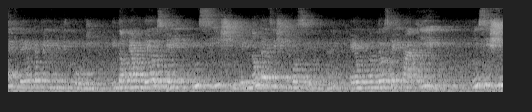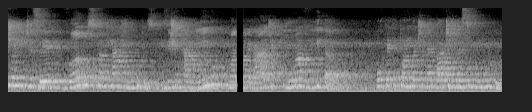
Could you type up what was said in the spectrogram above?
viver o que eu tenho vivido hoje. Então é um Deus que ele insiste, ele não desiste de você. Né? É, um, Deus que ele está aqui insistindo em dizer, vamos caminhar juntos. Existe um caminho, uma verdade e uma vida. Por que, que tu ainda te debates nesse mundo?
